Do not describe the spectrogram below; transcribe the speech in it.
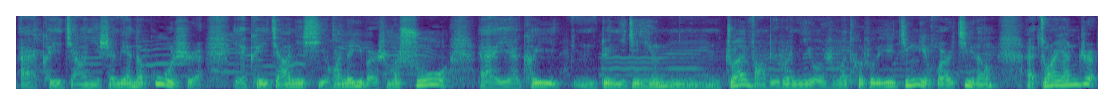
哎，可以讲你身边的故事，也可以讲你喜欢的一本什么书，哎，也可以对你进行专访，比如说你有什么特殊的一些经历或者技能。哎，总而言之，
